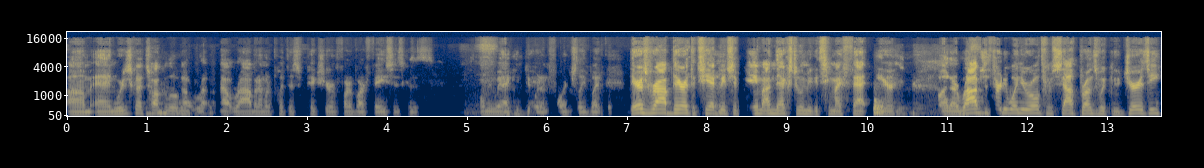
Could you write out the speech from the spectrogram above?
Um, and we're just going to talk a little about, about Rob, and I'm going to put this picture in front of our faces because it's only way I can do it, unfortunately. But there's Rob there at the championship game. I'm next to him. You can see my fat ear. But uh, Rob's a 31 year old from South Brunswick, New Jersey.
